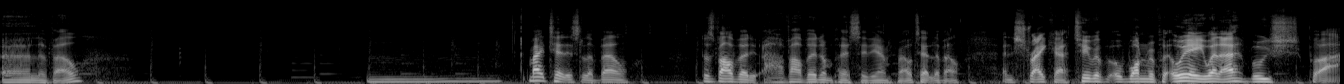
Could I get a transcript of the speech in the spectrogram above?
Uh, Lavelle. Might take this Lavelle. Does Valverde... Oh, Valverde don't play CDM. Right, I'll take Lavelle. And striker. Two, uh, one replace. Oh, yeah, you were there. Boosh. Ah,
